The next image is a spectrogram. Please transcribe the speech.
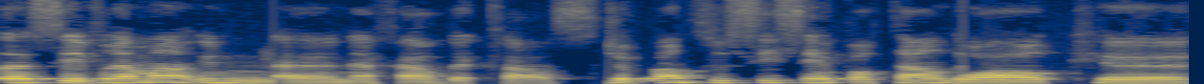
ça, c'est vraiment une, une, affaire de classe. Je pense aussi c'est important de voir que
